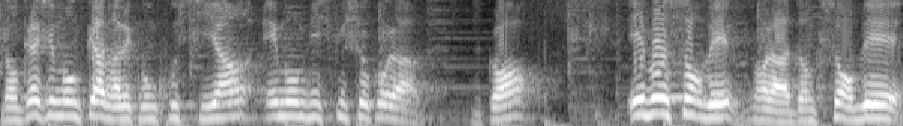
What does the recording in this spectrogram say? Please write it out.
Donc là, j'ai mon cadre avec mon croustillant et mon biscuit chocolat. D'accord? Et mon sorbet. Voilà, donc sorbet.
